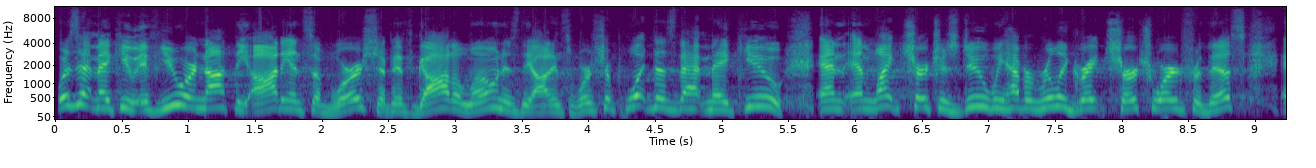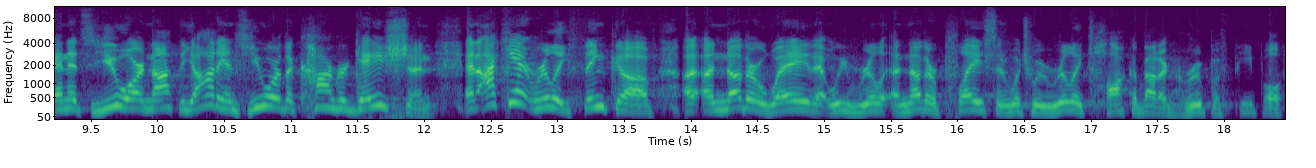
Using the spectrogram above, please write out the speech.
What does that make you? If you are not the audience of worship, if God alone is the audience of worship, what does that make you? And, and like churches do, we have a really great church word for this, and it's you are not the audience, you are the congregation. And I can't really think of a, another way that we really, another place in which we really talk about a group of people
